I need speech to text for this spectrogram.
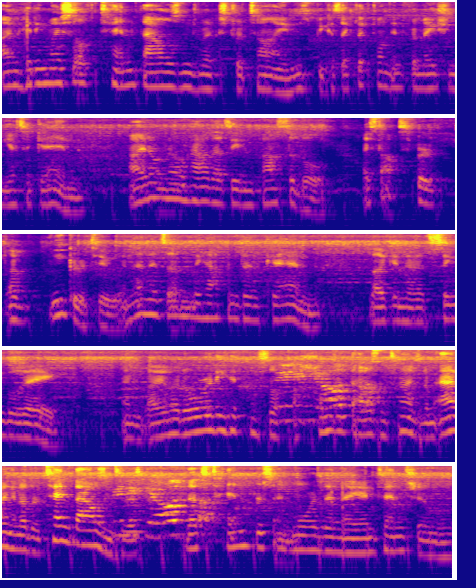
I'm hitting myself 10,000 extra times because I clicked on information yet again. I don't know how that's even possible. I stopped for a week or two, and then it suddenly happened again, like in a single day. And I had already hit myself 100,000 times, and I'm adding another 10,000 to this. That's 10% more than I intentionally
